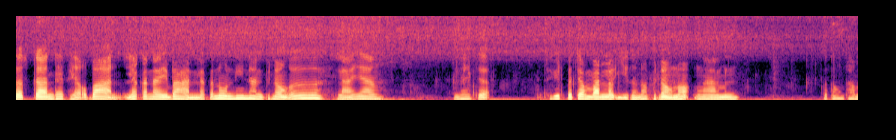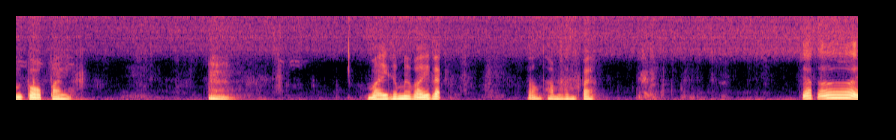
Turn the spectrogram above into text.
จัดการแถวบ้านแล้วก็ในบ้านแล้วก็โน่นนี่นั่น พี่น้องเออหลายอย่างน่าจะชีวิตประจำวันเราอีกเนาะพี่น้องเนาะงานมัน ก็ต้องทำต่อไปไหวหรือไม่ไหวละต้องทำกันไปแจ๊กเอ้ย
